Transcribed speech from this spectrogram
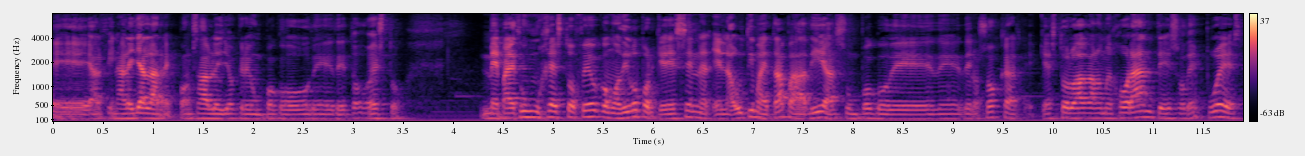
eh, al final ella es la responsable, yo creo, un poco de, todo esto. Me parece un gesto feo, como digo, porque es en, la última etapa, a días un poco de, los Oscars. Que esto lo haga a lo mejor antes o después,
